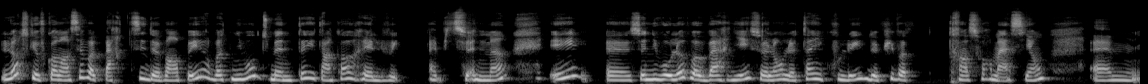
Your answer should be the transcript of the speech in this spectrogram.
Lorsque vous commencez votre partie de vampire, votre niveau d'humanité est encore élevé habituellement, et euh, ce niveau-là va varier selon le temps écoulé depuis votre transformation. Euh,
